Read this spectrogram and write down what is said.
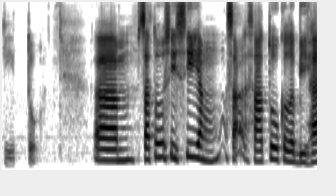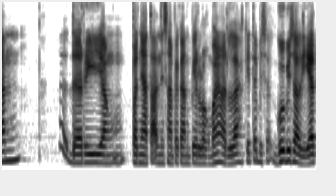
gitu. Um, satu sisi yang sa satu kelebihan dari yang pernyataan disampaikan Pirlo kemarin adalah kita bisa gue bisa lihat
